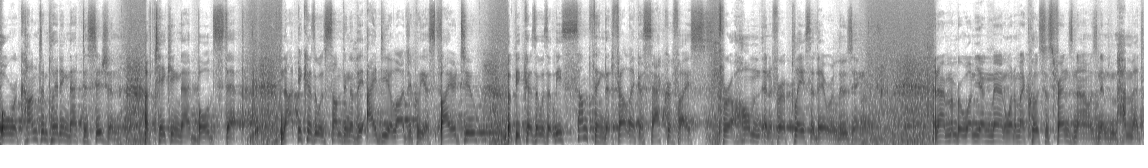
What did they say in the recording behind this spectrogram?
or were contemplating that decision of taking that bold step. Not because it was something that they ideologically aspired to, but because it was at least something that felt like a sacrifice for a home and for a place that they were losing. And I remember one young man, one of my closest friends now, his name is Muhammad,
